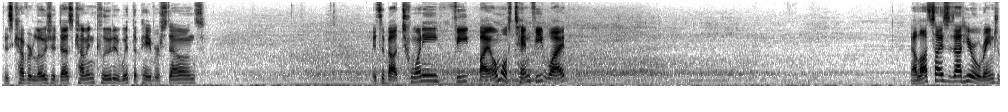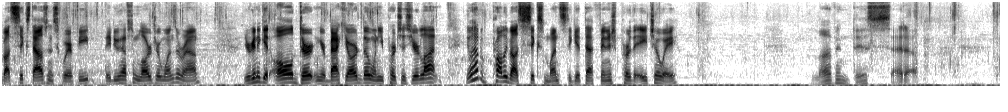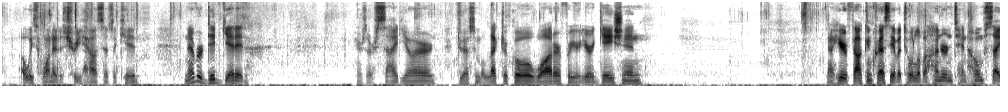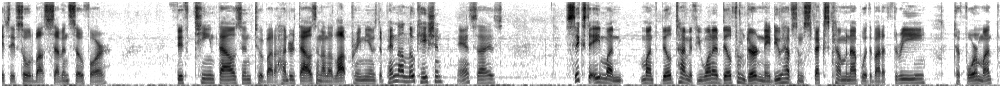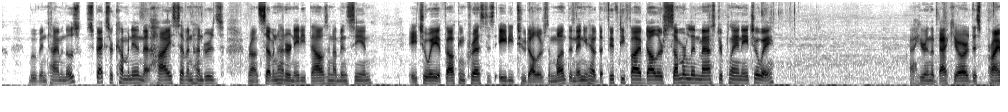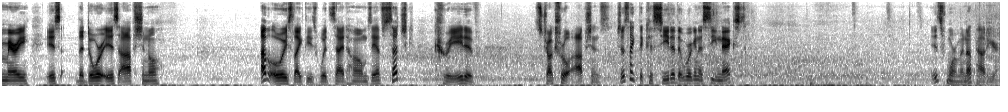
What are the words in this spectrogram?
This covered loggia does come included with the paver stones. It's about 20 feet by almost 10 feet wide. Now lot sizes out here will range about 6,000 square feet. They do have some larger ones around. You're gonna get all dirt in your backyard though when you purchase your lot. You'll have probably about six months to get that finished per the HOA. Loving this setup. Always wanted a tree house as a kid. Never did get it. Here's our side yard. Do have some electrical, water for your irrigation. Now here at Falcon Crest, they have a total of 110 home sites. They've sold about seven so far. 15,000 to about 100,000 on the lot premiums, depending on location and size. Six to eight month, month build time if you want to build from dirt, and they do have some specs coming up with about a three to four month move-in time, and those specs are coming in at high 700s, around 780,000 I've been seeing. HOA at Falcon Crest is $82 a month, and then you have the $55 Summerlin Master Plan HOA. Now here in the backyard, this primary is, the door is optional. I've always liked these woodside homes. They have such creative structural options, just like the casita that we're gonna see next. It's warming up out here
